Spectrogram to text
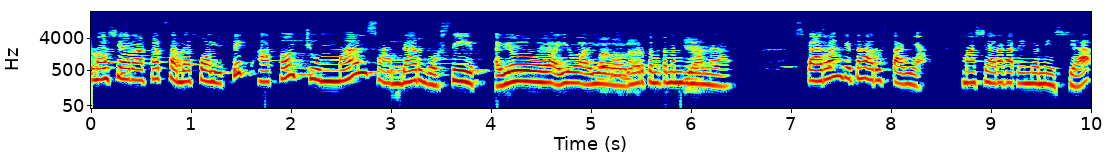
Masyarakat sadar politik atau cuman sadar gosip? Ayo, ayo, ayo. Menurut teman-teman gimana? Sekarang kita harus tanya, masyarakat Indonesia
